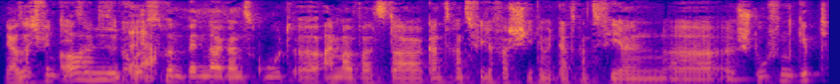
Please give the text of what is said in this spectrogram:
Ja, also ich finde diese, diese größeren ja. Bänder ganz gut. Äh, einmal, weil es da ganz, ganz viele verschiedene mit ganz, ganz vielen äh, Stufen gibt.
